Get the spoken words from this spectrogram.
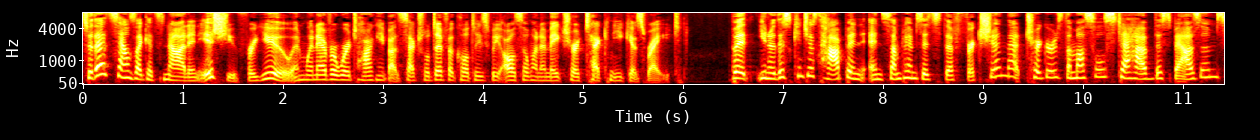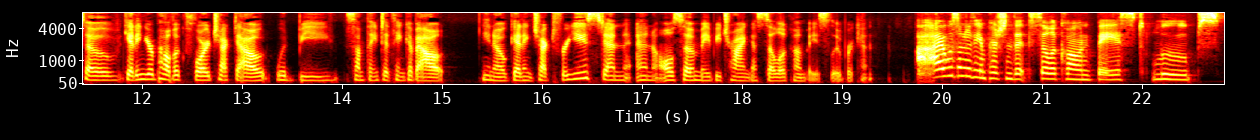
So that sounds like it's not an issue for you. And whenever we're talking about sexual difficulties, we also want to make sure technique is right. But, you know, this can just happen. And sometimes it's the friction that triggers the muscles to have the spasm. So getting your pelvic floor checked out would be something to think about, you know, getting checked for yeast and, and also maybe trying a silicone based lubricant. I was under the impression that silicone based lubes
